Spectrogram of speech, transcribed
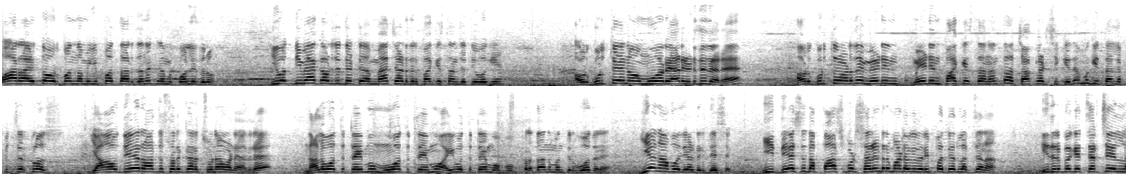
ವಾರ ಆಯಿತು, ಅವ್ರು ಬಂದು ನಮಗೆ ಇಪ್ಪತ್ತಾರು ಜನಕ್ಕೆ ನಮಗೆ ಕೊಲ್ಲಿದ್ರು. ಇವತ್ತು ನೀವು ಯಾಕೆ ಅವ್ರ ಜೊತೆ ಮ್ಯಾಚ್ ಆಡಿದ್ರಿ ಪಾಕಿಸ್ತಾನ ಜೊತೆ ಹೋಗಿ? ಅವ್ರ ಗುರ್ತೇನೋ ಮೂವರು ಯಾರು ಹಿಡಿದಿದ್ದಾರೆ. ಅವ್ರ ಗುರ್ತು ನೋಡಿದ್ರೆ made in made in Pakistan ಅಂತ ಚಾಕ್ಲೇಟ್ ಸಿಕ್ಕಿದೆ ಮುಗೀತಲ್ಲ ಪಿಕ್ಚರ್ ಕ್ಲೋಸ್ ಯಾವುದೇ ರಾಜ್ಯ ಸರ್ಕಾರ ಚುನಾವಣೆ ಆದರೆ ನಲವತ್ತು ಟೈಮು ಮೂವತ್ತು ಟೈಮು ಐವತ್ತು ಟೈಮ್ ಒಬ್ಬ ಪ್ರಧಾನಮಂತ್ರಿ ಹೋದರೆ ಏನಾಗ್ಬೋದು ಹೇಳ್ರಿ ದೇಶಕ್ಕೆ? ಈ ದೇಶದ ಪಾಸ್ಪೋರ್ಟ್ ಸರೆಂಡರ್ ಮಾಡೋಗಿದ್ದಾರೆ ಇಪ್ಪತ್ತೈದು ಲಕ್ಷ ಜನ. ಇದ್ರ ಬಗ್ಗೆ ಚರ್ಚೆ ಇಲ್ಲ.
